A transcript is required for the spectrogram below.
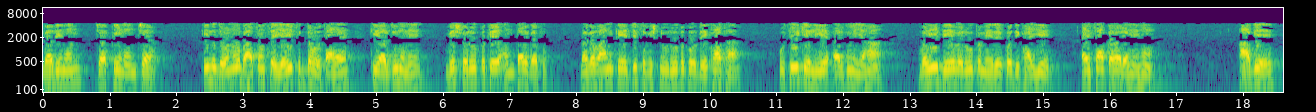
गदिनम चक्रिनम च। इन दोनों बातों से यही सिद्ध होता है कि अर्जुन ने विश्व रूप के अंतर्गत भगवान के जिस विष्णु रूप को देखा था, उसी के लिए अर्जुन यहाँ, वही देव रूप मेरे को दिखाइए, ऐसा कह रहे हैं। आगे,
